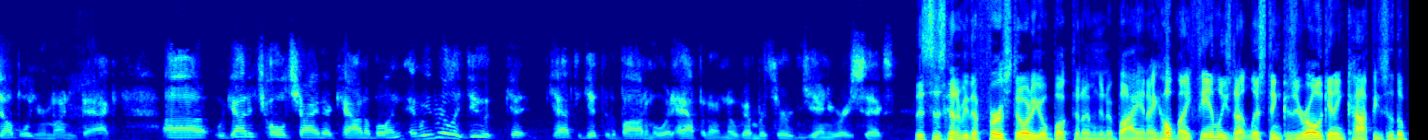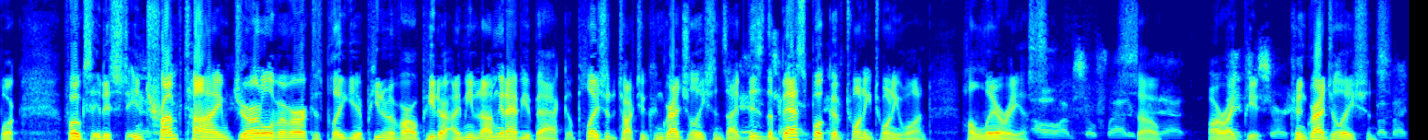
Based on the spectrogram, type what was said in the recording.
double your money back. Uh, we got to hold China accountable, and, and we really do get, have to get to the bottom of what happened on November 3rd and January 6th. This is going to be the first audio book that I'm going to buy, and I hope my family's not listening because you're all getting copies of the book. Folks, it is in Trump time, Journal of America's Plague Year, Peter Navarro. Peter, I mean, it. I'm going to have you back. A pleasure to talk to you. Congratulations. I, this is the best book of 2021. Hilarious. Oh, I'm so flattered so, All right, Thank Peter. You, Congratulations. Bye-bye.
